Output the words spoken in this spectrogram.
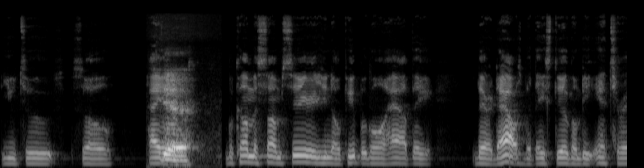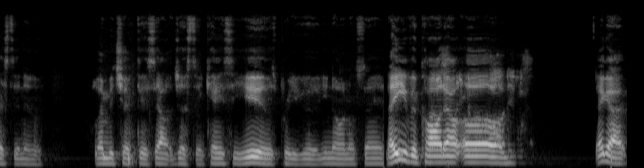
YouTubes. So hey, yeah, becoming something serious, you know, people gonna have they their doubts, but they still gonna be interested in. Let me check this out just in case he is pretty good. You know what I'm saying? They even called out. Um, they got.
